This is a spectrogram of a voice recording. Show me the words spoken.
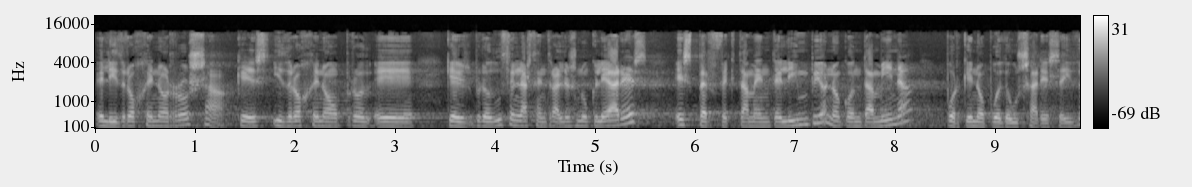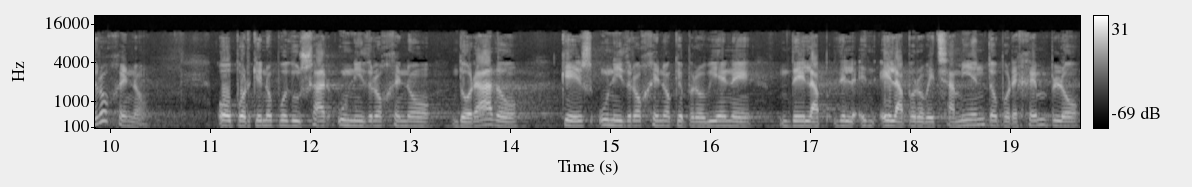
El hidrógeno rosa, que es hidrógeno eh, que producen las centrales nucleares, es perfectamente limpio, no contamina, porque no puedo usar ese hidrógeno o por qué no puedo usar un hidrógeno dorado que es un hidrógeno que proviene del aprovechamiento, por ejemplo,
